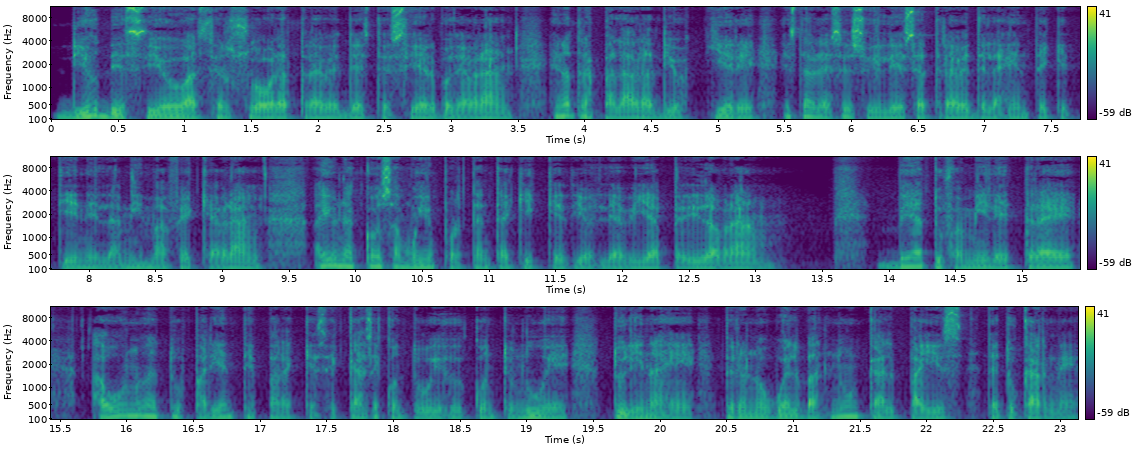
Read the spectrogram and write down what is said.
Dios deseó hacer su obra a través de este siervo de Abraham. En otras palabras, Dios quiere establecer su iglesia a través de la gente que tiene la misma fe que Abraham. Hay una cosa muy importante aquí que Dios le había pedido a Abraham. Ve a tu familia y trae a uno de tus parientes para que se case con tu hijo y continúe tu linaje, pero no vuelvas nunca al país de tu carne.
